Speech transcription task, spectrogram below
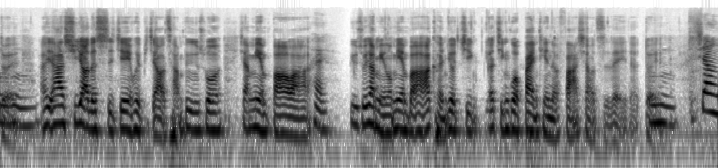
对，嗯而且它需要的时间也会比较长。比如说像面包啊，嘿，比如说像米龙面包，它可能就经要经过半天的发酵之类的。对，嗯，像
